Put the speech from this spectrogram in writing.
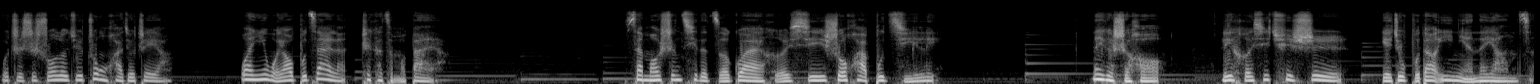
我只是说了句重话，就这样。万一我要不在了，这可怎么办呀？”三毛生气的责怪荷西说话不吉利。那个时候，离荷西去世也就不到一年的样子。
